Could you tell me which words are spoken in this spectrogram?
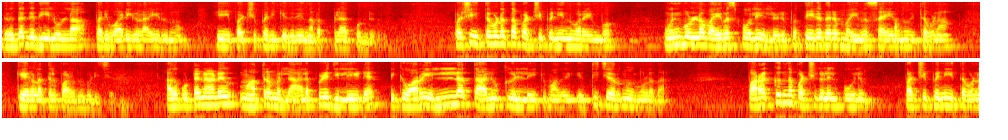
ദ്രുതഗതിയിലുള്ള പരിപാടികളായിരുന്നു ഈ പക്ഷിപ്പനിക്കെതിരെ നടപ്പിലാക്കൊണ്ടിരുന്നത് പക്ഷേ ഇത്തവണത്തെ പക്ഷിപ്പനി എന്ന് പറയുമ്പോൾ മുൻപുള്ള വൈറസ് പോലെയല്ല ഒരു പ്രത്യേകതരം വൈറസായിരുന്നു ഇത്തവണ കേരളത്തിൽ പടർന്നു പിടിച്ചത്. അത് കുട്ടനാട് മാത്രമല്ല ആലപ്പുഴ ജില്ലയുടെ മിക്കവാറും എല്ലാ താലൂക്കുകളിലേക്കും അത് എത്തിച്ചേർന്നു എന്നുള്ളതാണ്. പറക്കുന്ന പക്ഷികളിൽ പോലും പക്ഷിപ്പനി ഇത്തവണ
